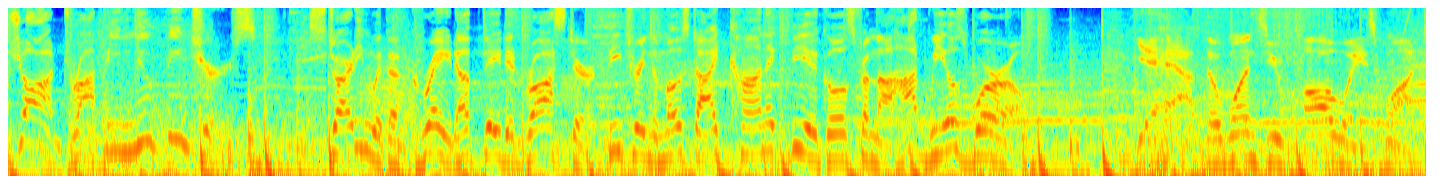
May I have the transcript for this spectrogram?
jaw-dropping new features. Starting with a great updated roster featuring the most iconic vehicles from the Hot Wheels world. Yeah, the ones you've always wanted.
